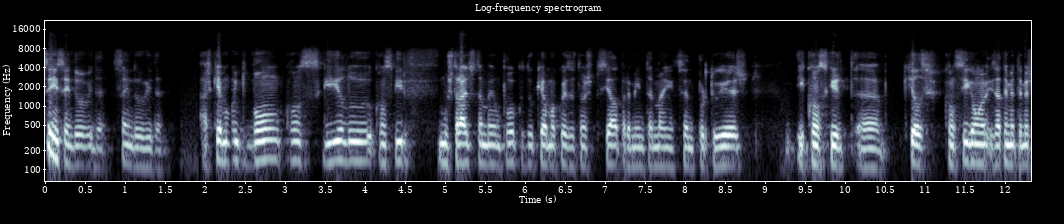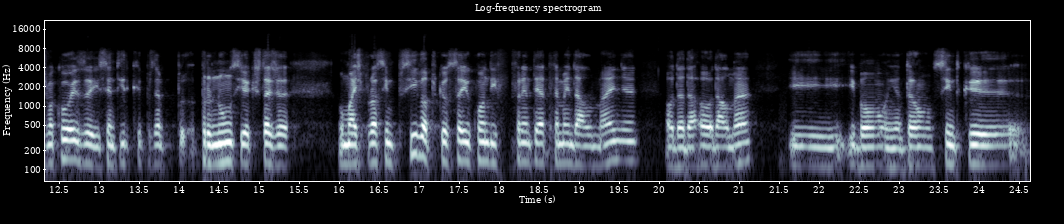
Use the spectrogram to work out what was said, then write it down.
Sim, sem dúvida, sem dúvida. Acho que é muito bom consegui-lo, conseguir mostrar-lhes também um pouco do que é uma coisa tão especial para mim também, sendo português, e conseguir uh, que eles consigam exatamente a mesma coisa e sentir que, por exemplo, pronúncia que esteja o mais próximo possível, porque eu sei o quão diferente é também da Alemanha ou da, ou da alemã, e, e, bom, então sinto que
